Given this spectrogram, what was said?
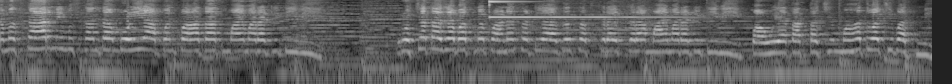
नमस्कार मी मुस्कान तांबोळी. आपण पाहतात माय मराठी टीव्ही. रोजच्या ताज्या बातम्या पाहण्यासाठी आजच सबस्क्राईब करा माय मराठी टीव्ही. पाहूयात आताची महत्वाची बातमी.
